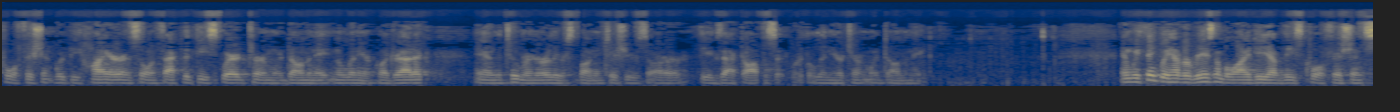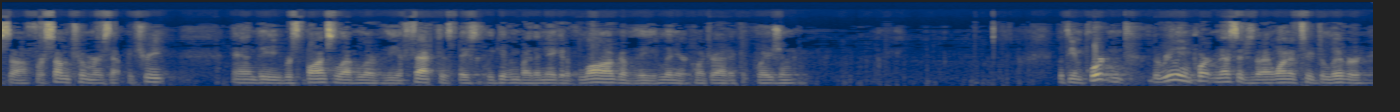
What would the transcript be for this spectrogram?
coefficient would be higher, and so in fact the d squared term would dominate in the linear quadratic, and the tumor and early responding tissues are the exact opposite, where the linear term would dominate. And we think we have a reasonable idea of these coefficients uh, for some tumors that we treat, and the response level of the effect is basically given by the negative log of the linear quadratic equation. But the important, the really important message that I wanted to deliver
